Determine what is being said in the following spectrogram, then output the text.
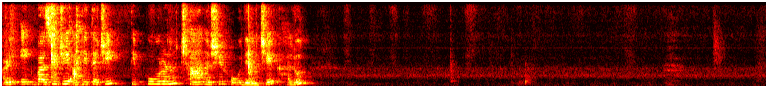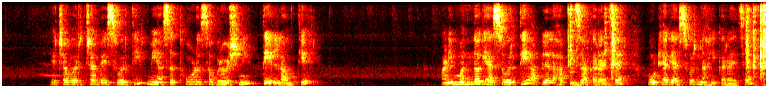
आणि एक बाजू जी आहे त्याची ती पूर्ण छान अशी होऊ द्यायची खालून घालून याच्या वरच्या बेसवरती मी असं थोडंसं ब्रशनी तेल लावते. आणि मंद गॅसवरती आपल्याला हा पिझ्झा करायचा आहे. मोठ्या गॅसवर नाही करायचा आहे.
